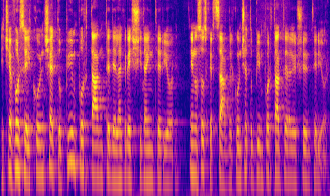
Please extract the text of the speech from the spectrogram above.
e c'è forse il concetto più importante della crescita interiore. E non sto scherzando, il concetto più importante della crescita interiore.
